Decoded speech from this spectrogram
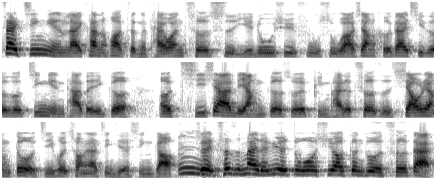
在今年来看的话，整个台湾车市也陆续复苏啊，像和泰汽车说，今年它的一个呃旗下两个所谓品牌的车子销量都有机会创下近期的新高，所以车子卖的越多，需要更多的车贷，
